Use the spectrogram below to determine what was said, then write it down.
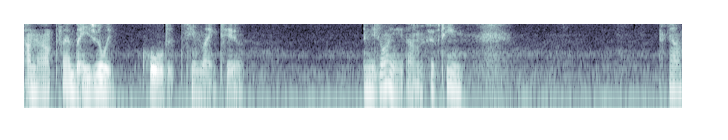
on the outside, but he's really cold. It seemed like too, and he's only um fifteen. Yeah.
